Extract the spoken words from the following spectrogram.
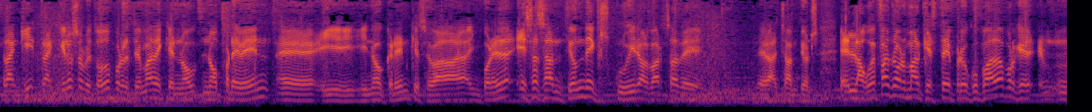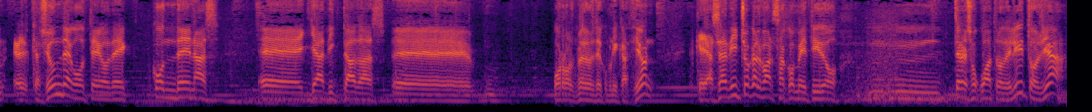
Tranqui- tranquilo sobre todo por el tema de que no, no prevén eh, y, no creen que se va a imponer esa sanción de excluir al Barça de, la Champions. En la UEFA es normal que esté preocupada porque mm, es que ha sido un degoteo de condenas eh, ya dictadas eh, por los medios de comunicación. Que ya se ha dicho que el Barça ha cometido tres o cuatro delitos ya.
